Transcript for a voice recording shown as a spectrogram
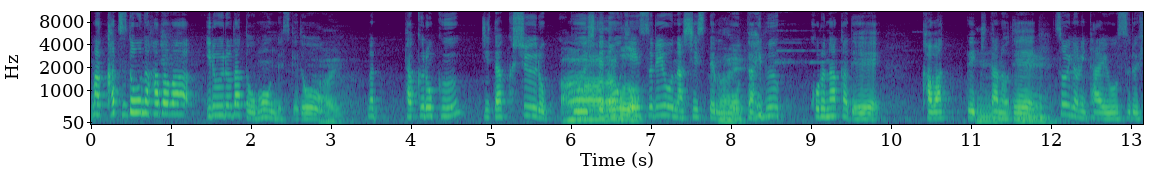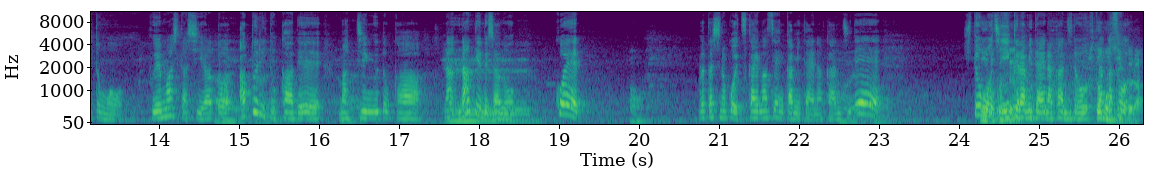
まあ活動の幅はいろいろだと思うんですけど、はい。まあ、宅録自宅収録して納品するようなシステムもはい。だいぶコロナ禍で変わってきたので、うんうん。そういうのに対応する人も増えましたしあとはい。アプリとかでマッチングとか、ななんて言うんでしょうあのへ声私の声使いませんかみたいな感じで、はいはい一文字いくらみたいな感じのなんかそう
